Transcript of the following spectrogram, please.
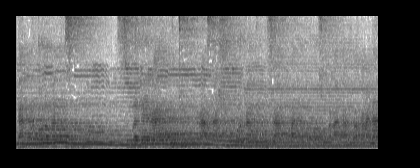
dengan pertolongan tersebut sebagai wujud rasa syukur Nabi Musa kepada Allah Subhanahu wa taala,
